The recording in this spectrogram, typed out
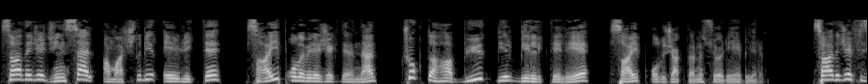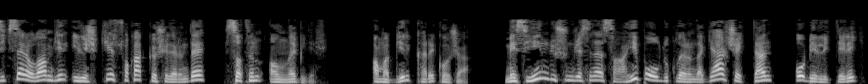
sadece cinsel amaçlı bir evlilikte sahip olabileceklerinden çok daha büyük bir birlikteliğe sahip olacaklarını söyleyebilirim. Sadece fiziksel olan bir ilişki sokak köşelerinde satın alınabilir. Ama bir karı koca Mesih'in düşüncesine sahip olduklarında gerçekten o birliktelik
